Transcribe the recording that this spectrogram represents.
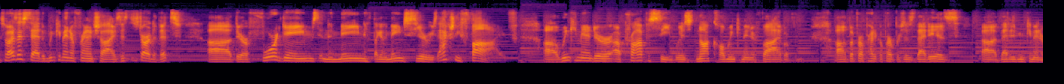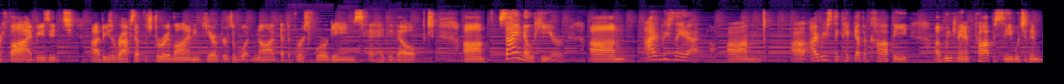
so as I said, the Wing Commander franchise is the start of it. Uh, there are four games in the main, like in the main series, actually five. Uh, Wing Commander uh, Prophecy was not called Wing Commander Five, but, uh, but for practical purposes, that is that is Wing Commander Five because it because it wraps up the storyline and characters and whatnot that the first four games had, developed. Um, side note here, um, I recently. Um, uh, I recently picked up a copy of Wing Commander Prophecy, which is an,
